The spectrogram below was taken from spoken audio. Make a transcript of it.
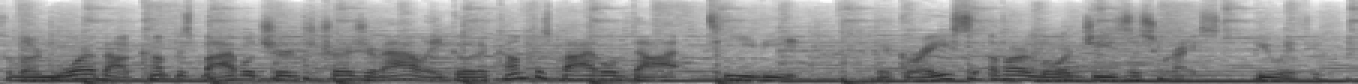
To learn more about Compass Bible Church Treasure Valley, go to compassbible.tv. The grace of our Lord Jesus Christ be with you.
